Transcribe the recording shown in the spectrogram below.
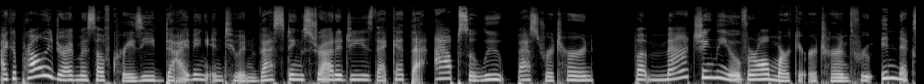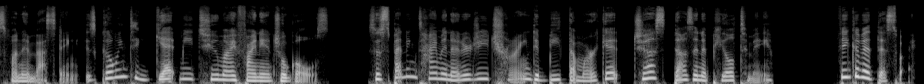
I could probably drive myself crazy diving into investing strategies that get the absolute best return, but matching the overall market return through index fund investing is going to get me to my financial goals. So spending time and energy trying to beat the market just doesn't appeal to me. Think of it this way.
